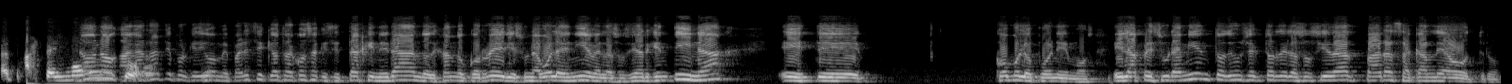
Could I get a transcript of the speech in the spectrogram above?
hasta el momento... No, no, agarrate porque digo, me parece que otra cosa que se está generando, dejando correr, y es una bola de nieve en la sociedad argentina, este, ¿cómo lo ponemos? El apresuramiento de un sector de la sociedad para sacarle a otro.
